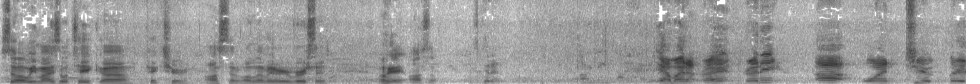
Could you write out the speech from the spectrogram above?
So we might as well take a picture. Awesome. Hold on, let me reverse it. Okay, awesome. Let's get it. Yeah, why not, right? Ready? Uh, one, two, three.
